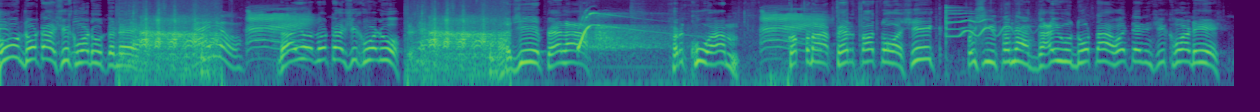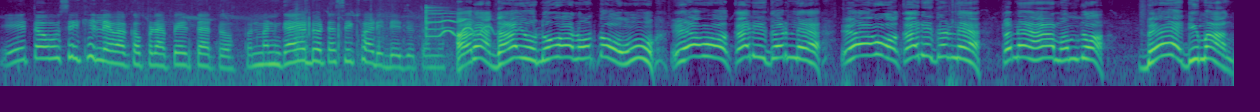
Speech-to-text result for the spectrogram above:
હું ડોટા શીખવાડું તને? ગાયો. ગાયો ડોટા શીખવાડું. હજી પહેલા સરખું આમ કપડાં પહેરતા તો શીખ. પછી તને ગાયું દોતા હોય તેને શીખવાડીશ. એ તો હું શીખી લેવા કપડાં પહેરતા તો પણ મને ગાયો દોટા શીખવાડી દેજો તમે. અરે ગાયું દોવાનો તો હું એવો કારીગર ને એવો કારીગર ને તને આમ સમજો બે દીમાં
